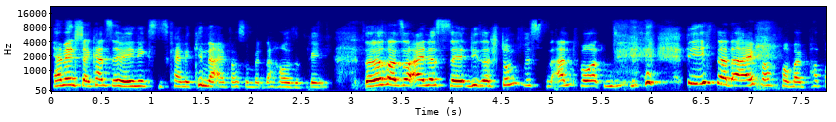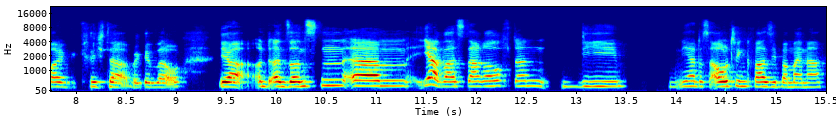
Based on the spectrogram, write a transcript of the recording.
Ja Mensch, dann kannst du wenigstens keine Kinder einfach so mit nach Hause bringen. So, das war so eines dieser stumpfesten Antworten, die, die ich dann einfach von meinem Papa gekriegt habe, genau. Ja, und ansonsten, ähm, ja, war es darauf dann die, ja, das Outing quasi bei meiner,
